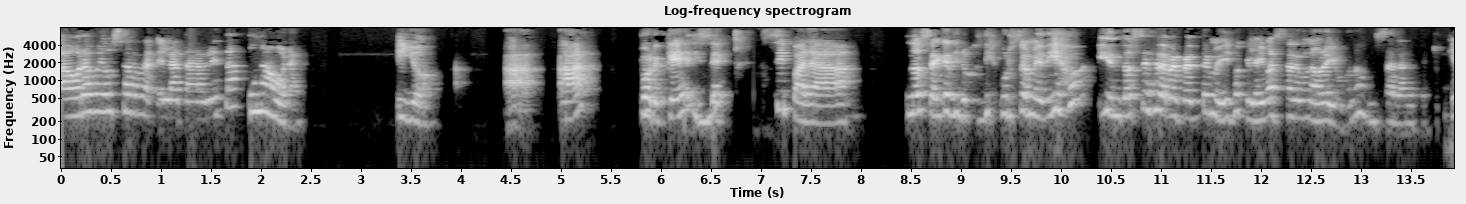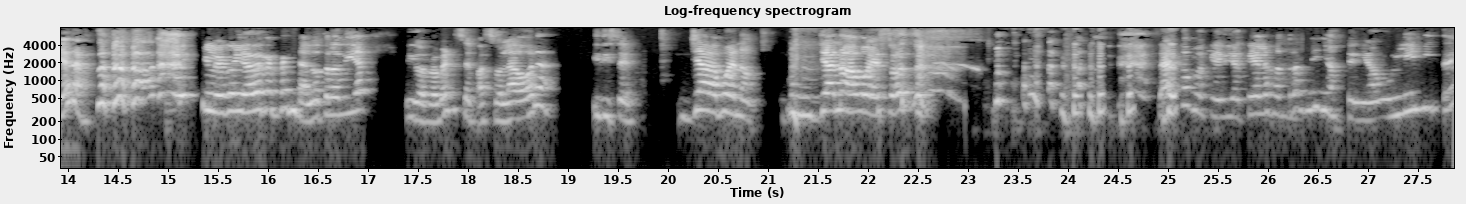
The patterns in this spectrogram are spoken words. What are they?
ahora voy a usar la tableta una hora. Y yo, ¿ah? ¿ah? ¿Por qué? Dice, sí, para no sé qué discurso me dijo, y entonces de repente me dijo que le iba a estar una hora, y yo, bueno, usa lo que tú quieras. y luego ya de repente al otro día Digo, Robert, ¿se pasó la hora? Y dice, ya, bueno, ya no hago eso. ¿Sabes? Como que vio que los otros niños tenían un límite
